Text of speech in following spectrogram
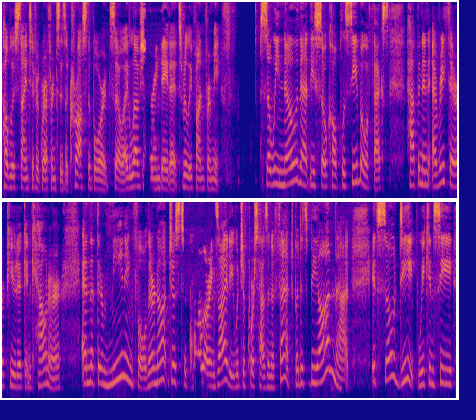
published scientific references across the board. So I love sharing data. It's really fun for me. So we know that these so-called placebo effects happen in every therapeutic encounter and that they're meaningful. They're not just to quell our anxiety, which of course has an effect, but it's beyond that. It's so deep. We can see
